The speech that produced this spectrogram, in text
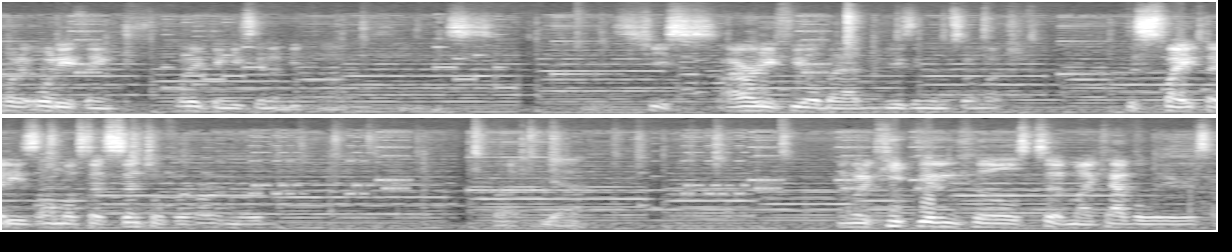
what, what do you think? What do you think he's gonna become? Jeez, I already feel bad using him so much, despite that he's almost essential for hard mode. But yeah, I'm gonna keep giving kills to my cavaliers.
